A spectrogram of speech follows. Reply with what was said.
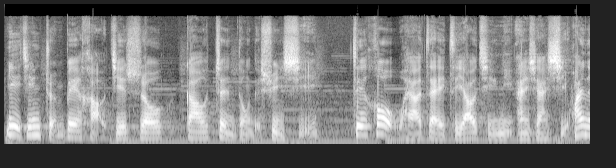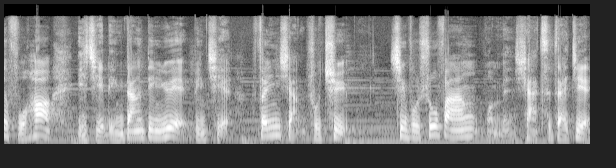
也已经准备好接收高震动的讯息？最后，我还要再一次邀请你按下喜欢的符号以及铃铛订阅，并且分享出去。幸福书房，我们下次再见。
